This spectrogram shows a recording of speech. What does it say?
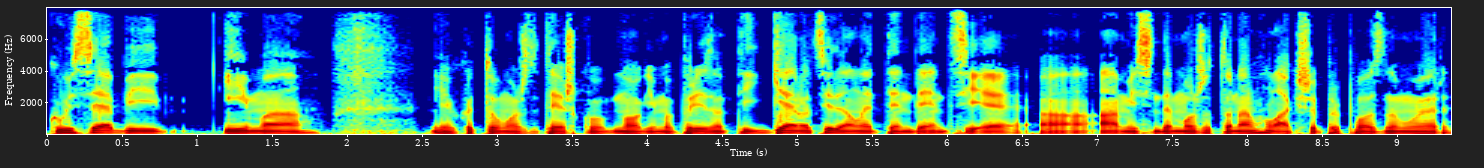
koji u sebi ima iako je to možda teško mnogima priznati, genocidalne tendencije, a, a mislim da možda to nama lakše prepoznamo jer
